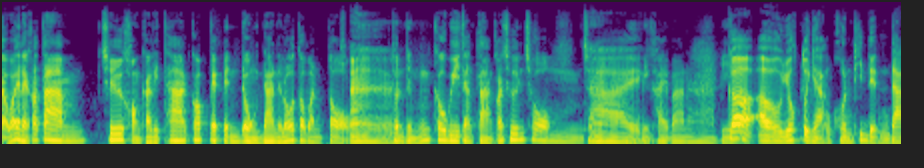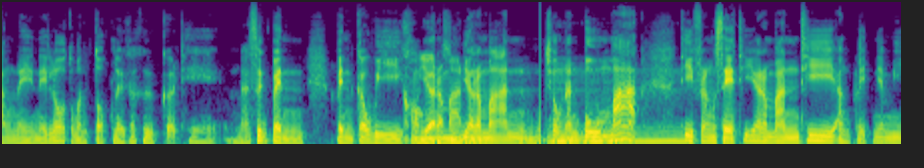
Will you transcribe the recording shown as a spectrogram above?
แต่ว่าอะไรก็ตามชื่อของการิธาตุก็ไปเป็นโด่งดังในโลกตะวันตกอ่าจนถึงกวีต่างๆ ก็ชื่นชมใช่มีใครบ้างนะคะมีก็แบบเอายกตัวอย่างคนที่เด่นดังในในโลกตะวันตกเลยก็คือเกิร์เทนะซึ่งเป็นเป็นกวีของของเยอรมันเยอรมันอืมช่วงนั้นบูมมากอืมที่ฝรั่งเศสที่เยอรมันที่อังกฤษเนี่ยมี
